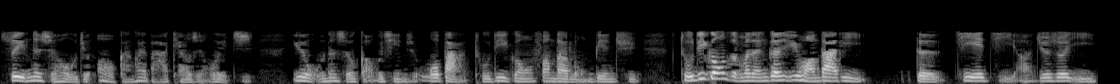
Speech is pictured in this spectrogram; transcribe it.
所以那时候我就哦，赶快把它调整位置，因为我那时候搞不清楚，我把土地公放到龙边去，土地公怎么能跟玉皇大帝的阶级啊？就是说以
